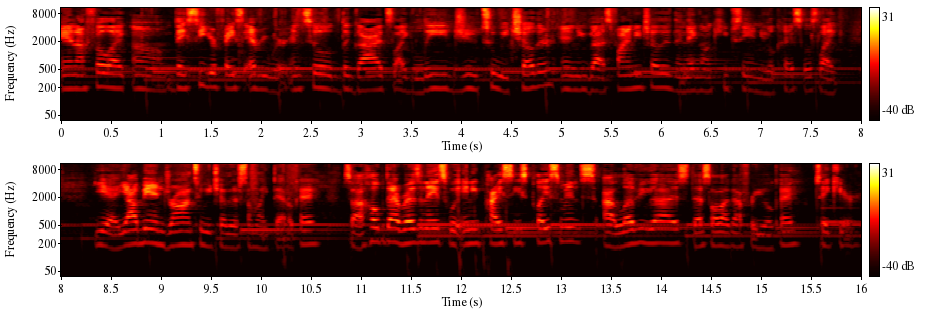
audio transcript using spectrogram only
and I feel like um, they see your face everywhere until the guides like lead you to each other and you guys find each other. Then they gonna keep seeing you. Okay, so it's like, yeah, y'all being drawn to each other or something like that. Okay, so I hope that resonates with any Pisces placements. I love you guys. That's all I got for you. Okay, take care.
